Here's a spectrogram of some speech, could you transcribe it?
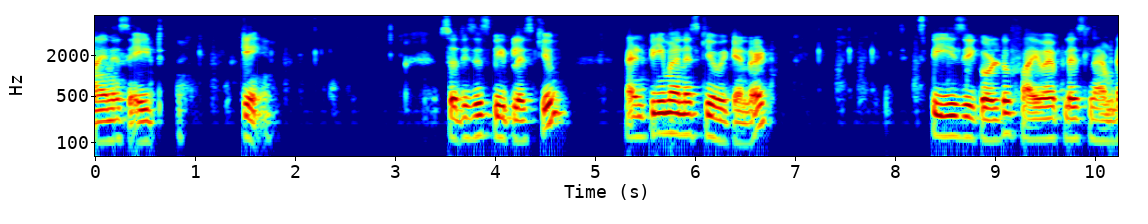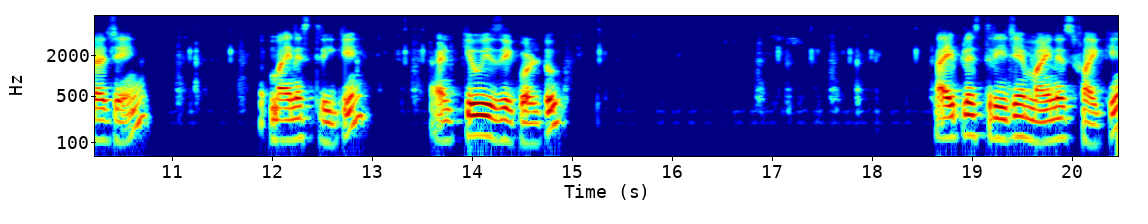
minus 8k so this is p plus q and p minus q we can write. It's p is equal to 5i plus lambda j minus 3k and q is equal to i plus 3j minus 5k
